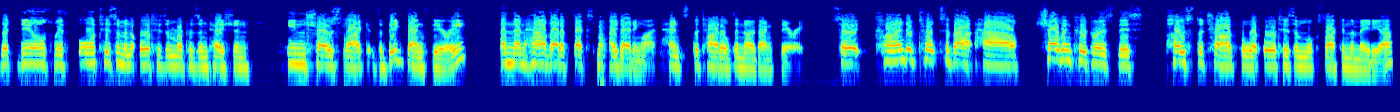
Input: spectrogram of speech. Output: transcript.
that deals with autism and autism representation in shows like The Big Bang Theory and then how that affects my dating life, hence the title The No Bang Theory. So it kind of talks about how Sheldon Cooper is this poster child for what autism looks like in the media,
